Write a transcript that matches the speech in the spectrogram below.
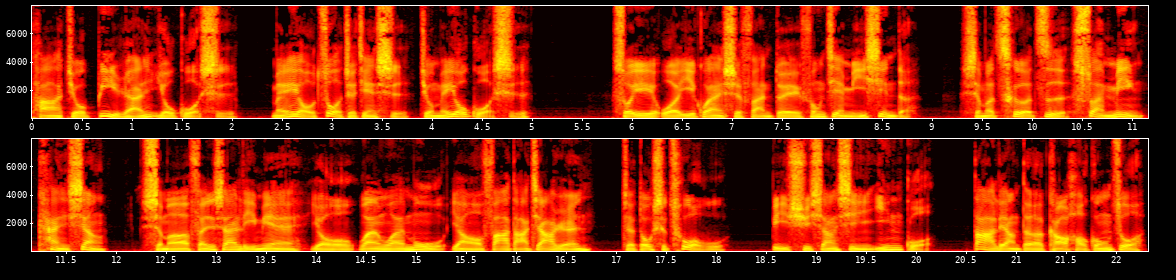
它就必然有果实；没有做这件事，就没有果实。所以我一贯是反对封建迷信的，什么测字、算命、看相，什么坟山里面有弯弯木要发达家人，这都是错误。必须相信因果，大量的搞好工作。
